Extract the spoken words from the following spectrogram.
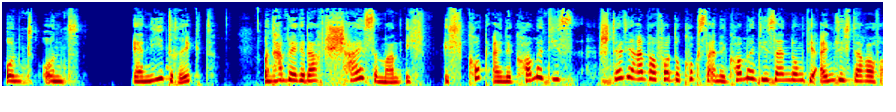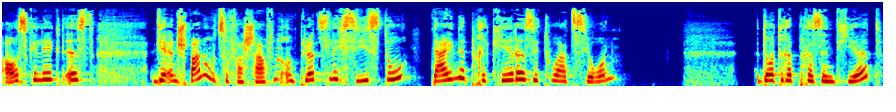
und, und erniedrigt und habe mir gedacht, scheiße, Mann, ich, ich guck eine Comedy, stell dir einfach vor, du guckst eine Comedy-Sendung, die eigentlich darauf ausgelegt ist, dir Entspannung zu verschaffen und plötzlich siehst du deine prekäre Situation dort repräsentiert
